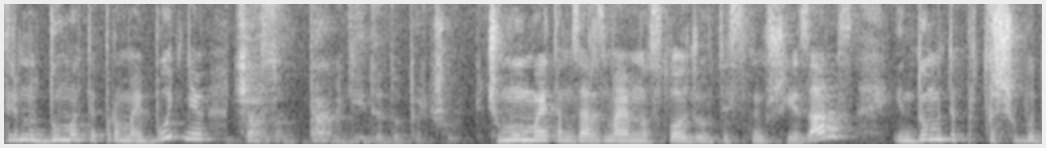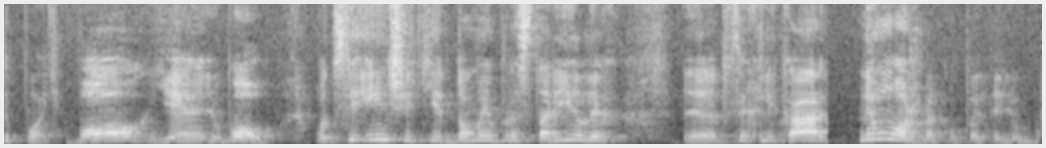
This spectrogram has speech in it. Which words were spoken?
потрібно думати про майбутнє. Часом так діти допечуть. Чому ми там зараз маємо насолоджуватися тим, що є зараз, і не думати про те, що буде потім. Бог є любов. От всі інші ті доми престарілих, е, психлікар не можна купити любов.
